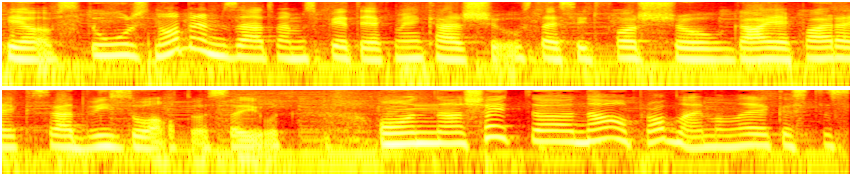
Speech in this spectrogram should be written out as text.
pie stūres nobremzētu, vai mums pietiek vienkārši uztaisīt foršu gājēju pārēju, kas rada vizuāli to sajūtu. Un šeit uh, nav problēma. Man liekas, tas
